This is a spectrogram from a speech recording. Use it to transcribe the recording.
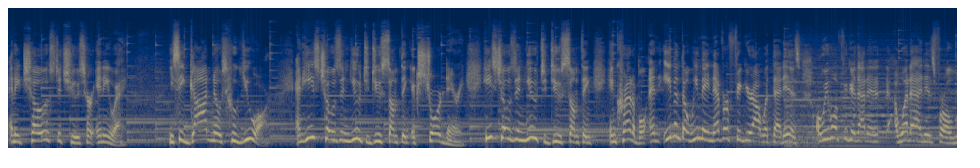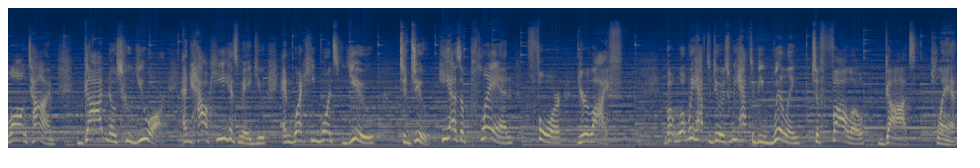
and He chose to choose her anyway. You see, God knows who you are. And He's chosen you to do something extraordinary. He's chosen you to do something incredible. And even though we may never figure out what that is, or we won't figure that out what that is for a long time, God knows who you are and how He has made you and what He wants you to do. He has a plan for your life. But what we have to do is we have to be willing to follow God's plan.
